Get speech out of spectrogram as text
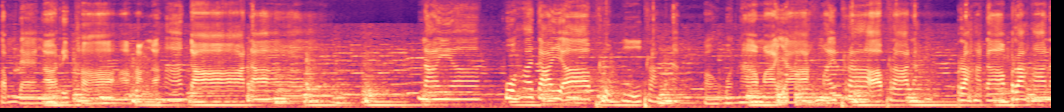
สำแดงอริธาหังอากาดาในหัวใจอาพรุ่งพรานเป่าบนหามายาไม้พระพรานะประหาประหาน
